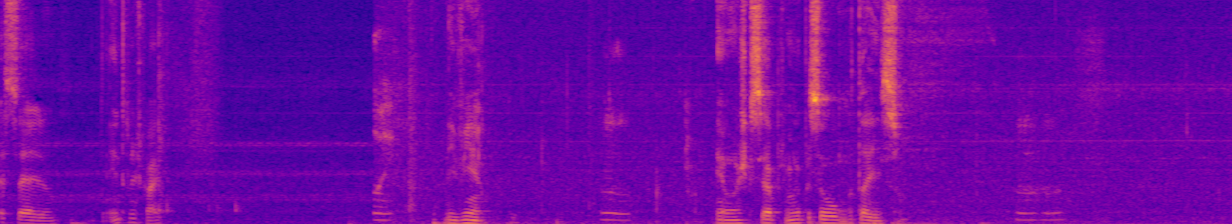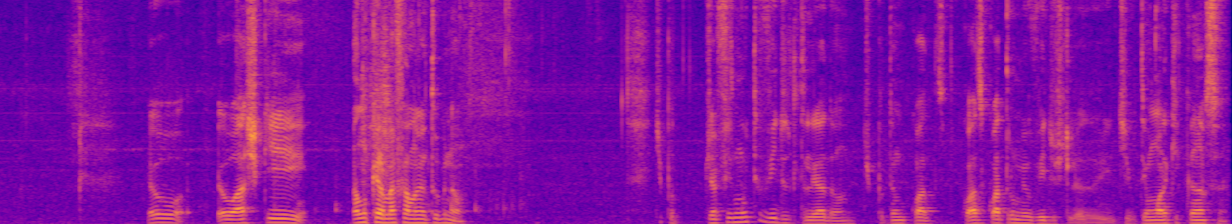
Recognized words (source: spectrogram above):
É sério. Entra no Skype. Oi. Livinha, Hum. eu acho que você é a primeira pessoa a botar isso. Uhum. Eu, eu acho que. Eu não quero mais falar no YouTube, não. Tipo, já fiz muito vídeo, tá ligado? Tipo, quatro, quase 4 mil vídeos, tá ligado? E, tipo, tem uma hora que cansa.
